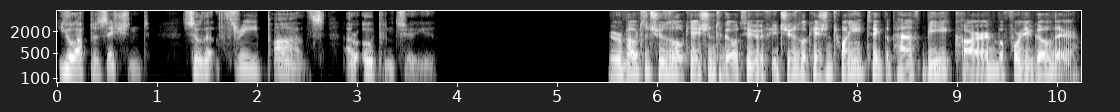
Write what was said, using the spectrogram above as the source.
You are positioned so that three paths are open to you. You're about to choose a location to go to. If you choose location 20, take the path B card before you go there.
